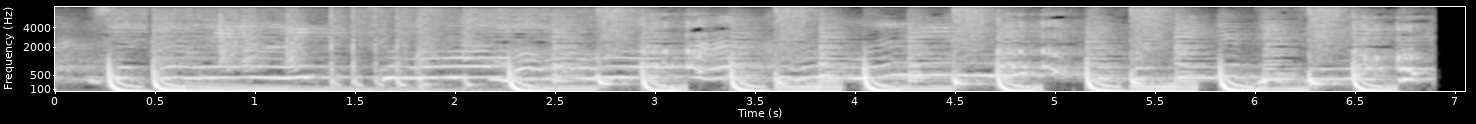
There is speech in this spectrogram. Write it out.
say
